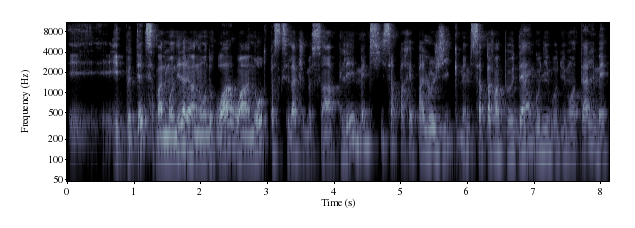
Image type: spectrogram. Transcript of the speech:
et, et, peut-être ça m'a demandé d'aller à un endroit ou à un autre parce que c'est là que je me sens appelé, même si ça paraît pas logique, même si ça paraît un peu dingue au niveau du mental, mais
